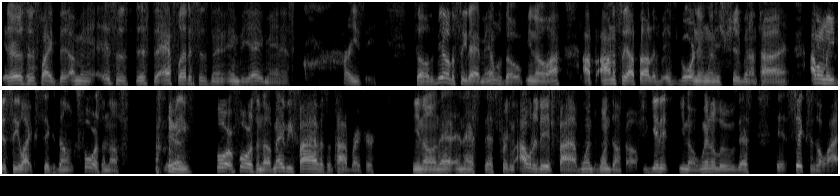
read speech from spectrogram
Yeah. there's just like the, I mean, this is this the athleticism in NBA, man, is crazy. So to be able to see that, man, it was dope. You know, I, I honestly I thought if, if Gordon didn't win, it should have been a tie. I don't need to see like six dunks. Four is enough. Yeah. I mean, four four is enough. Maybe five is a tiebreaker. You know, and that and that's that's pretty. I would have did five, one one dunk off. You get it. You know, win or lose. That's it. Six is a lot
